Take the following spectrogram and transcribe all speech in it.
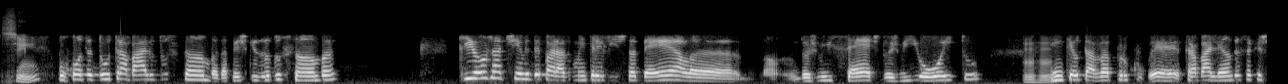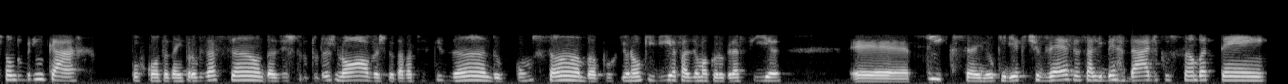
Sim. Por conta do trabalho do samba, da pesquisa do samba, que eu já tinha me deparado com uma entrevista dela em 2007, 2008, uhum. em que eu estava é, trabalhando essa questão do brincar, por conta da improvisação, das estruturas novas que eu estava pesquisando, com samba, porque eu não queria fazer uma coreografia é, fixa, eu queria que tivesse essa liberdade que o samba tem.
